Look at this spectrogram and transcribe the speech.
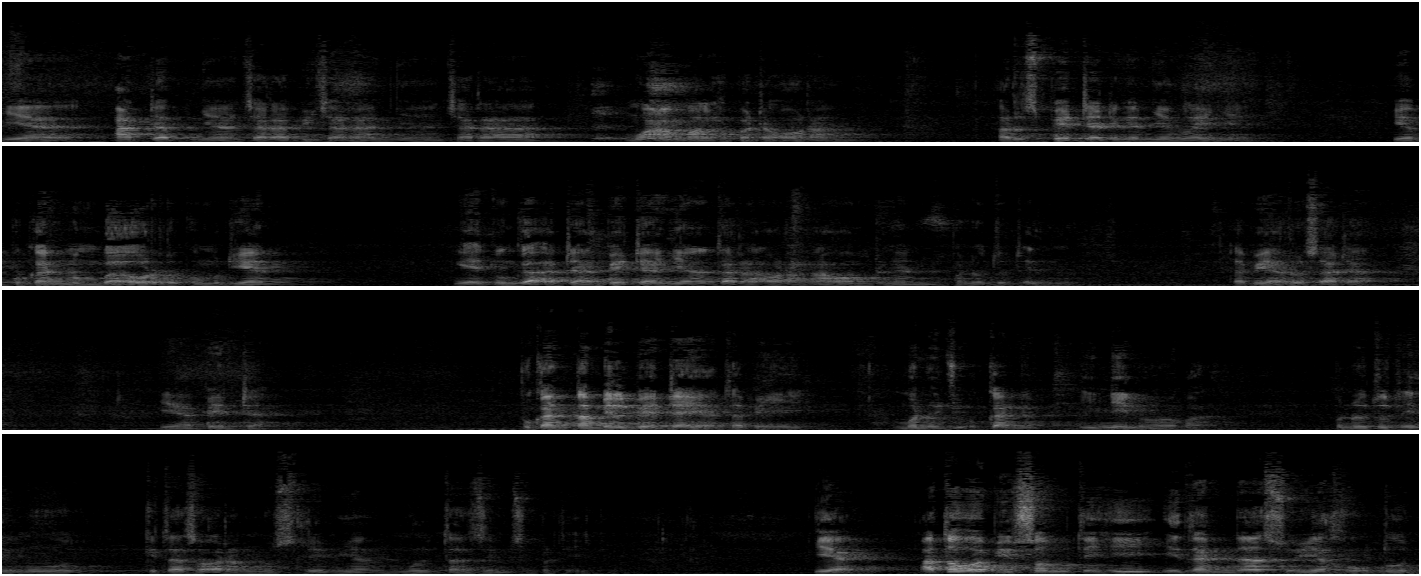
ya adabnya, cara bicaranya, cara muamalah pada orang harus beda dengan yang lainnya. Ya bukan membaur kemudian yaitu nggak ada bedanya antara orang awam dengan penuntut ilmu. Tapi harus ada ya beda. Bukan tampil beda ya, tapi menunjukkan ini loh apa? Penuntut ilmu kita seorang muslim yang multazim seperti itu. Ya, atau wa bisomtihi idzan nasu yakhudun.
